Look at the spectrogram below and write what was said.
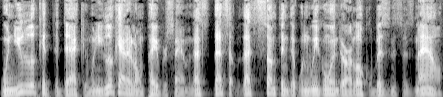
When you look at the deck and when you look at it on paper, Sam, that's that's that's something that when we go into our local businesses now,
